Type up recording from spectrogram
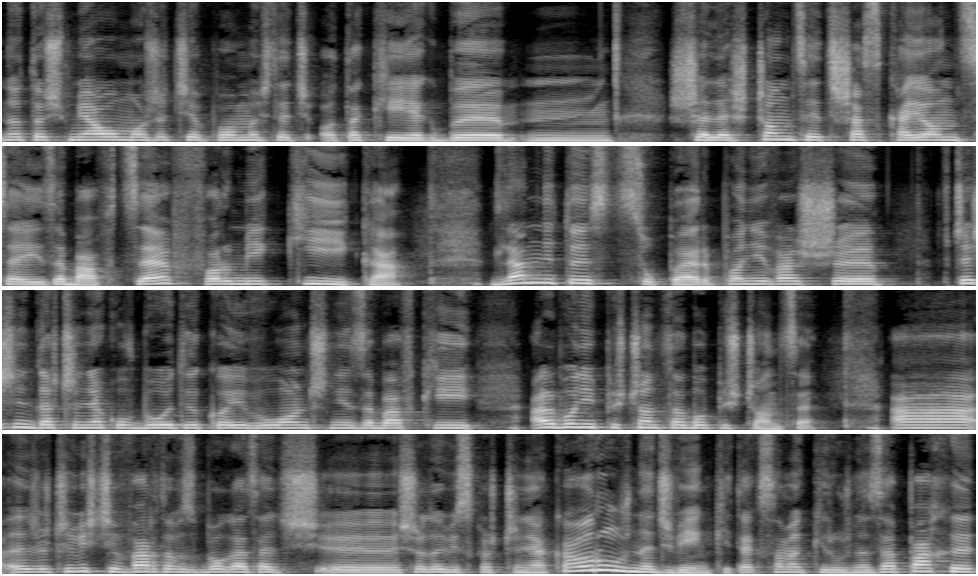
no to śmiało możecie pomyśleć o takiej jakby ym, szeleszczącej, trzaskającej zabawce w formie kijka. Dla mnie to jest super, ponieważ... Y, Wcześniej dla szczeniaków były tylko i wyłącznie zabawki albo niepiszczące, albo piszczące. A rzeczywiście warto wzbogacać y, środowisko szczeniaka o różne dźwięki, tak samo jak i różne zapachy,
